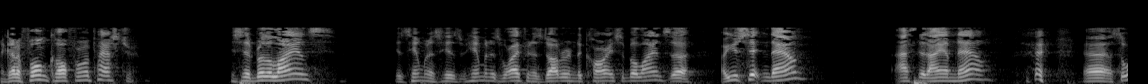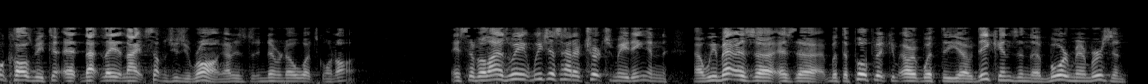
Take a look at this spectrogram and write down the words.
I got a phone call from a pastor. He said, Brother Lyons, it's him and his, his, him and his wife and his daughter in the car. He said, Brother Lyons, uh, are you sitting down? I said, I am now. uh, someone calls me t- at that late at night. Something's usually wrong. I just never know what's going on. he said, "Well, Lyons, we we just had a church meeting, and uh, we met as a, as with the pulpit or with the uh, deacons and the board members, and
